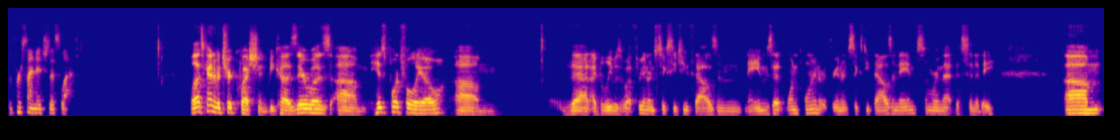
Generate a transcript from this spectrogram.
the percentage that's left? Well, that's kind of a trick question because there was um, his portfolio um, that I believe was about 362,000 names at one point, or 360,000 names, somewhere in that vicinity. Um,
